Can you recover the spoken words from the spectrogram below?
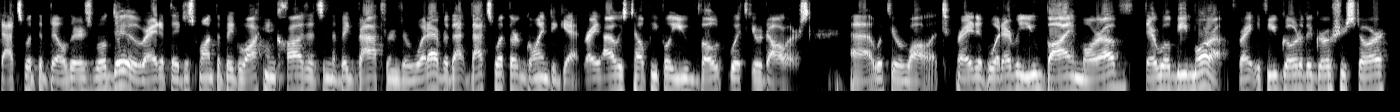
that's what the builders will do, right? If they just want the big walk-in closets and the big bathrooms or whatever, that that's what they're going to get, right? I always tell people you vote with your dollars, uh, with your wallet, right? If whatever you buy more of, there will be more of, right? If you go to the grocery store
